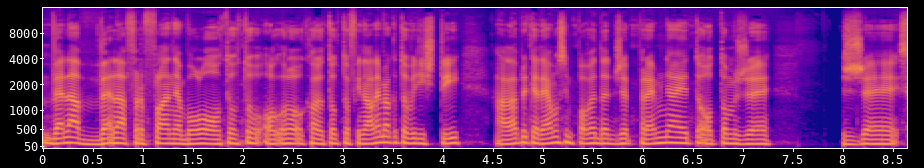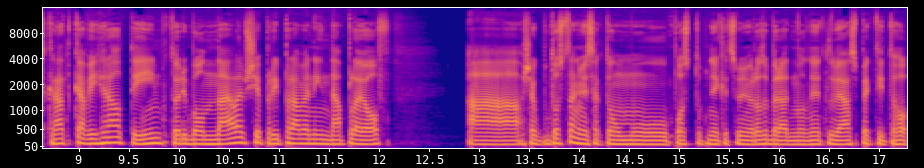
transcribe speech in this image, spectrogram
veľa, veľa frflania bolo o tohto, o, o tohto finále, ako to vidíš ty, ale napríklad ja musím povedať, že pre mňa je to o tom, že, že skrátka vyhral tým, ktorý bol najlepšie pripravený na playoff a však dostaneme sa k tomu postupne, keď si budeme rozoberať jednotlivé aspekty toho,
